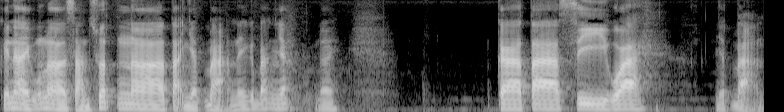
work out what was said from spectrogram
Cái này cũng là sản xuất uh, tại Nhật Bản đây các bác nhé đây. Katashiwa Nhật Bản.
